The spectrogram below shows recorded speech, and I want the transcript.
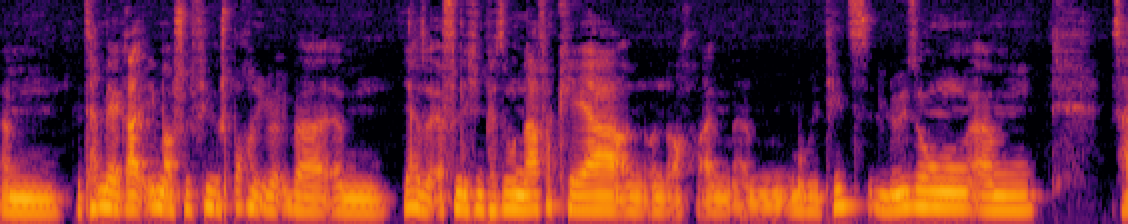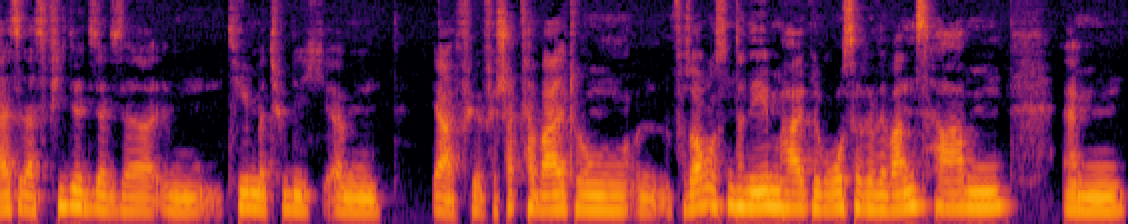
Ähm, jetzt haben wir ja gerade eben auch schon viel gesprochen über, über ähm, ja, so öffentlichen Personennahverkehr und, und auch ähm Mobilitätslösungen. Ähm, das heißt ja, dass viele dieser, dieser ähm, Themen natürlich ähm, ja, für, für Stadtverwaltungen und Versorgungsunternehmen halt eine große Relevanz haben. Ähm,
